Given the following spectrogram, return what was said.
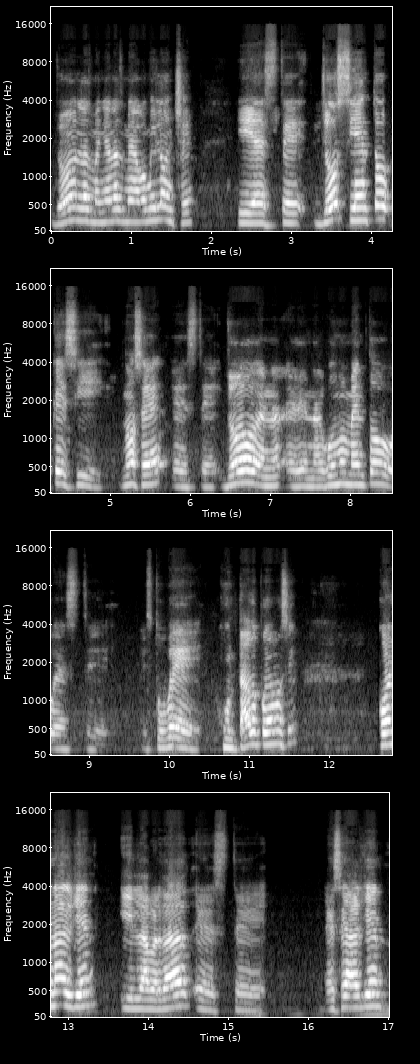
Yo en las mañanas me hago mi lonche y este, yo siento que si, no sé, este, yo en, en algún momento este, estuve juntado, podemos decir, con alguien y la verdad, este, ese alguien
